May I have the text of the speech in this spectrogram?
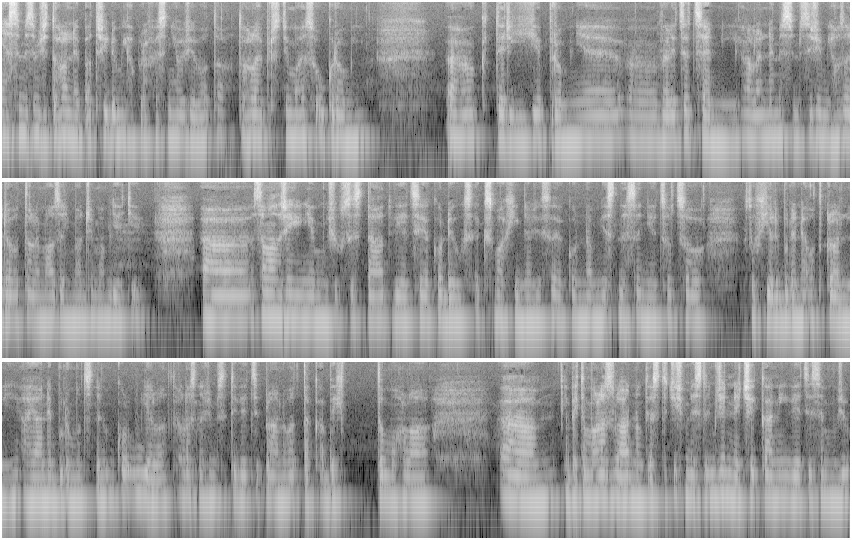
Já si myslím, že tohle nepatří do mého profesního života. Tohle je prostě moje soukromí, eh, který je pro mě eh, velice cenný, ale nemyslím si, že mýho zadavatele má zajímat, že mám děti. Samozřejmě můžou se stát věci jako deus ex machina, že se jako na mě snese něco, co v tu chvíli bude neodkladný a já nebudu moc ten úkol udělat, ale snažím se ty věci plánovat tak, abych to mohla uh, um, aby to mohla zvládnout. Já si totiž myslím, že nečekané věci se může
